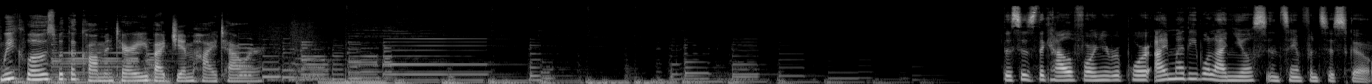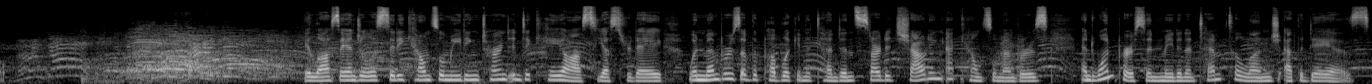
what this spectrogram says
We close with a commentary by Jim Hightower. This is the California Report. I'm Madi Bolaños in San Francisco. A Los Angeles City Council meeting turned into chaos yesterday when members of the public in attendance started shouting at council members, and one person made an attempt to lunge at the dais.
